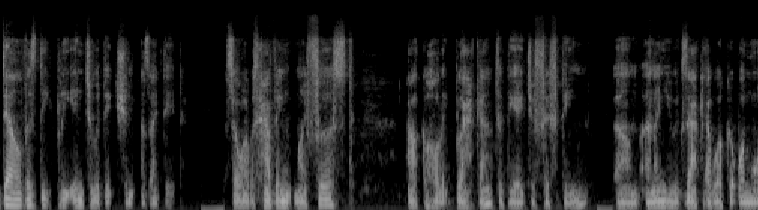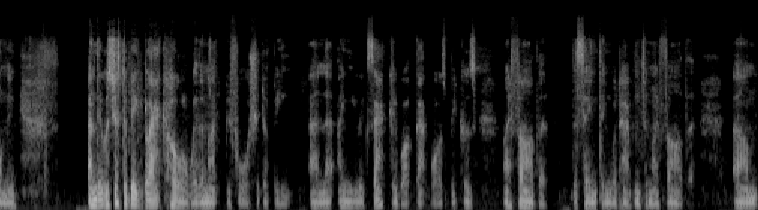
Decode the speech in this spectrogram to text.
delve as deeply into addiction as I did. So I was having my first alcoholic blackout at the age of 15. Um, and I knew exactly, I woke up one morning and there was just a big black hole where the night before should have been. And uh, I knew exactly what that was because my father, the same thing would happen to my father. Um,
